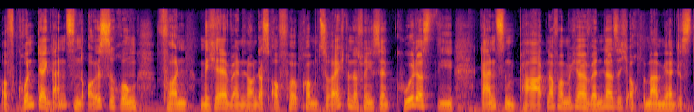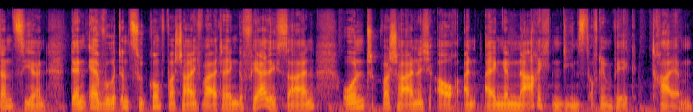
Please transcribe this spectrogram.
aufgrund der ganzen Äußerungen von Michael Wendler. Und das auch vollkommen zu Recht. Und das finde ich sehr cool, dass die ganzen Partner von Michael Wendler sich auch immer mehr distanzieren. Denn er wird in Zukunft wahrscheinlich weiterhin gefährlich sein und wahrscheinlich auch einen eigenen Nachrichtendienst auf dem Weg treiben.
